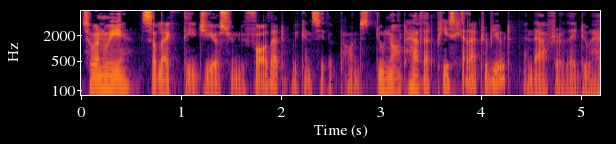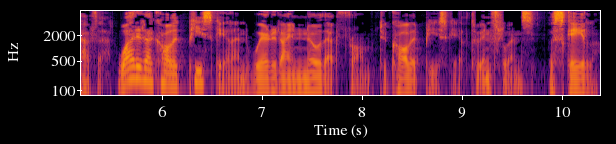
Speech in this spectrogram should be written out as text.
So when we select the geostream before that, we can see the points do not have that p-scale attribute, and after they do have that. Why did I call it p-scale, and where did I know that from to call it p-scale, to influence the scale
